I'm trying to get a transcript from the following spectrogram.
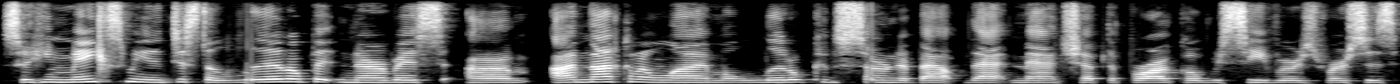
So he makes me just a little bit nervous. Um, I'm not going to lie, I'm a little concerned about that matchup the Bronco receivers versus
